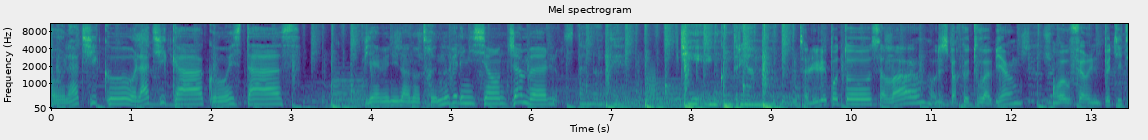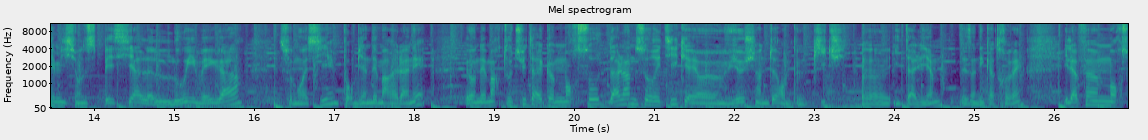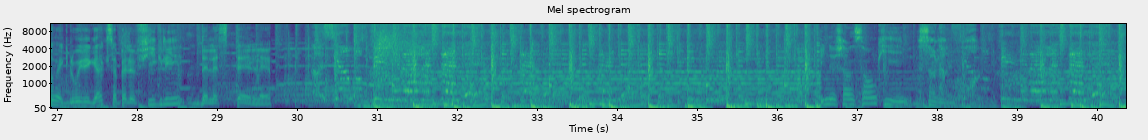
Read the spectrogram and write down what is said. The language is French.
Hola Chico, hola Chica, ¿cómo estás? Bienvenue dans notre nouvelle émission Jumble. Salut les potos, ça va On espère que tout va bien. On va vous faire une petite émission spéciale Louis Vega ce mois-ci pour bien démarrer l'année. Et on démarre tout de suite avec un morceau d'Alan Soretti qui est un vieux chanteur un peu kitsch euh, italien des années 80. Il a fait un morceau avec Louis Vega qui s'appelle Figli delle Stelle. Une chanson qui sent l'amour. Sunday.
